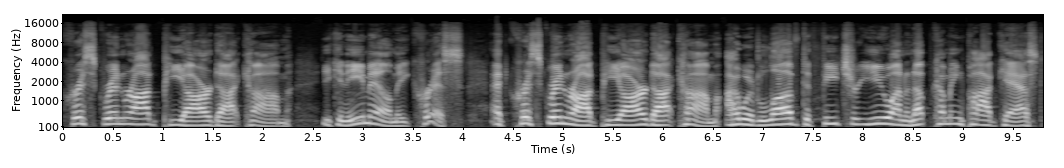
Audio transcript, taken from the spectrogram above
ChrisGrindrodPR.com. You can email me, Chris at ChrisGrindrodPR.com. I would love to feature you on an upcoming podcast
